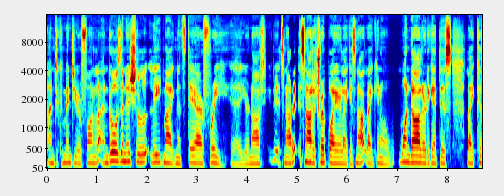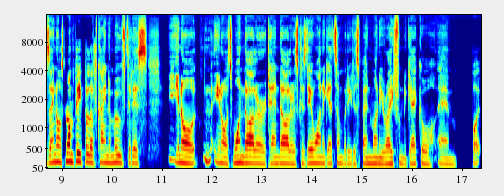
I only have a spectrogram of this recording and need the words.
and to come into your funnel and those initial lead magnets they are free uh, you're not it's not it's not a tripwire like it's not like you know one dollar to get this like because i know some people have kind of moved to this you know you know it's one dollar or ten dollars because they want to get somebody to spend money right from the get-go um but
